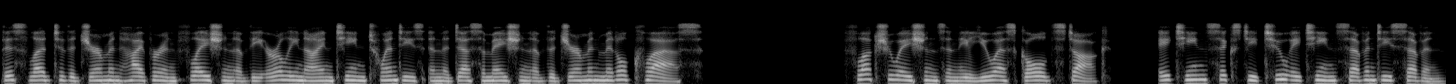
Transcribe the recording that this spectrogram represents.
This led to the German hyperinflation of the early 1920s and the decimation of the German middle class. Fluctuations in the U.S. gold stock, 1860-1877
